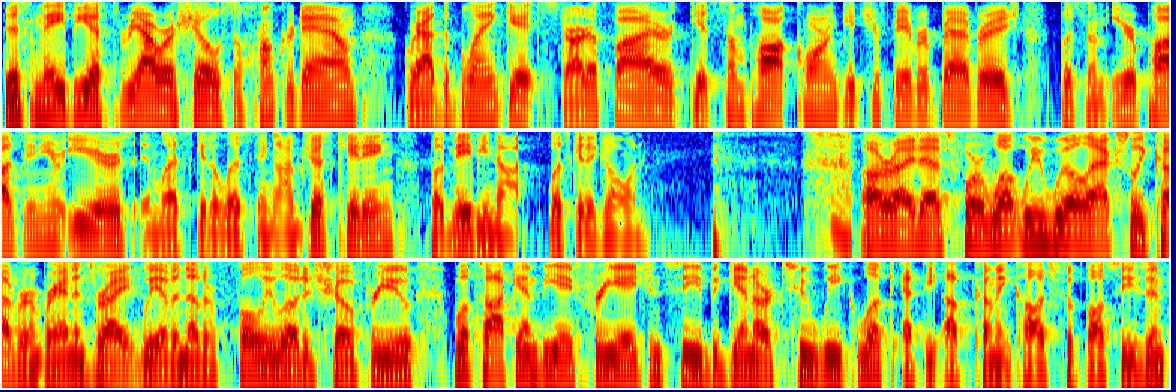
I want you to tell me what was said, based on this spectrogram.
This may be a three hour show, so hunker down, grab the blanket, start a fire, get some popcorn, get your favorite beverage, put some ear pods in your ears, and let's get a listing. I'm just kidding, but maybe not. Let's get it going. All right. As for what we will actually cover, and Brandon's right, we have another fully loaded show for you. We'll talk NBA free agency, begin our two week look at the upcoming college football season.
